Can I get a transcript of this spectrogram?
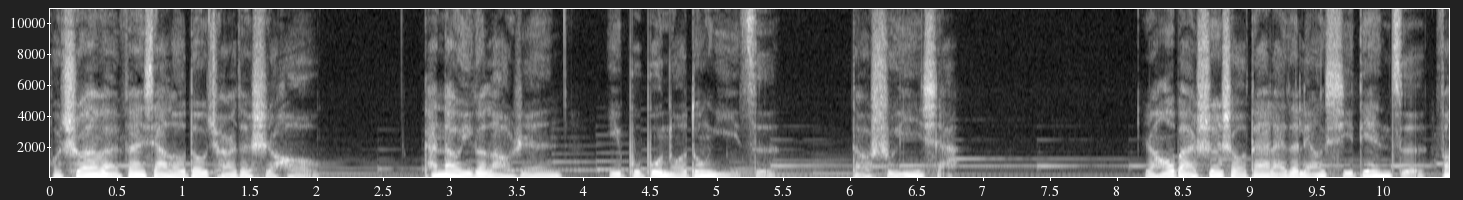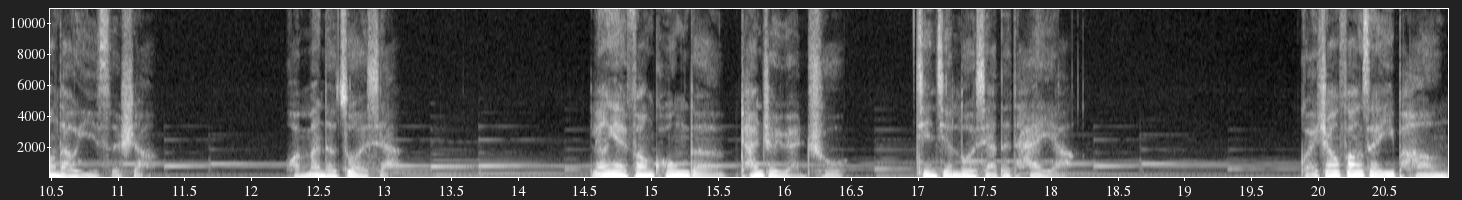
我吃完晚饭下楼兜圈的时候。看到一个老人一步步挪动椅子到树荫下，然后把顺手带来的凉席垫子放到椅子上，缓慢地坐下，两眼放空地看着远处渐渐落下的太阳。拐杖放在一旁，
